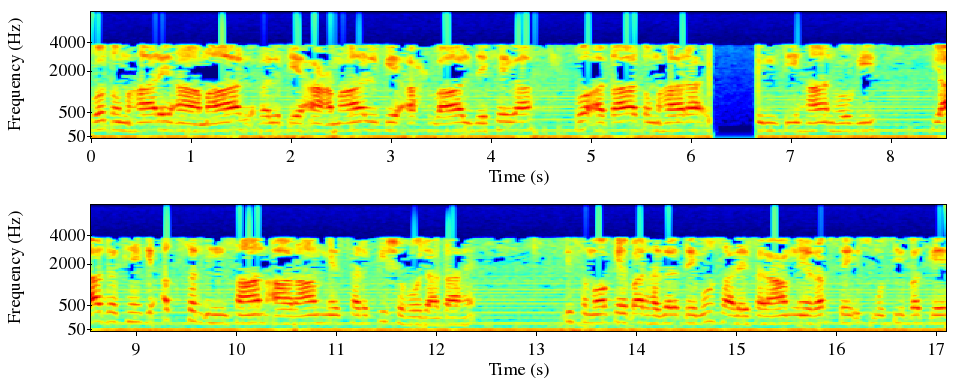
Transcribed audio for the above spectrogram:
وہ تمہارے اعمال، بلکہ اعمال کے احوال دیکھے گا۔ وہ عطا تمہارا امتحان ہوگی۔ یاد رکھیں کہ اکثر انسان آرام میں سرکش ہو جاتا ہے۔ اس موقع پر حضرت موس علیہ السلام نے رب سے اس مصیبت کے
